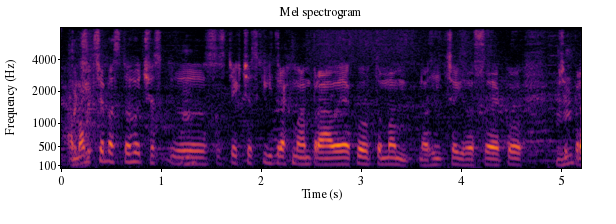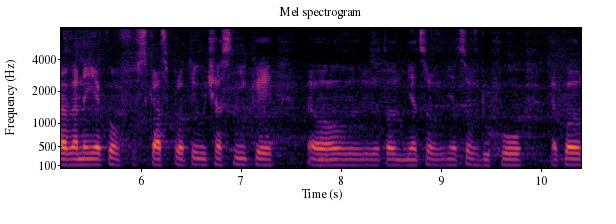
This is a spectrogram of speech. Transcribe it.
A takže... mám třeba z toho česk, mm-hmm. z těch českých drah mám právě jako, to mám na zítřek zase jako mm-hmm. připravený jako vzkaz pro ty účastníky, výrobky, jo, je to něco, něco v duchu, jako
